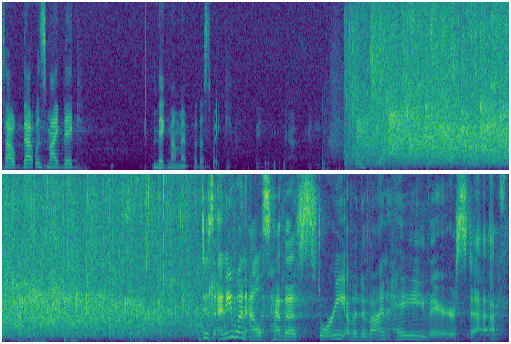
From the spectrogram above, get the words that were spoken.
So that was my big, big moment for this week. Does anyone else have a story of a divine? Hey there, Steph.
